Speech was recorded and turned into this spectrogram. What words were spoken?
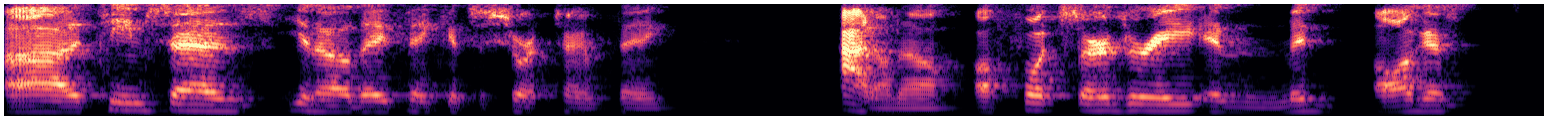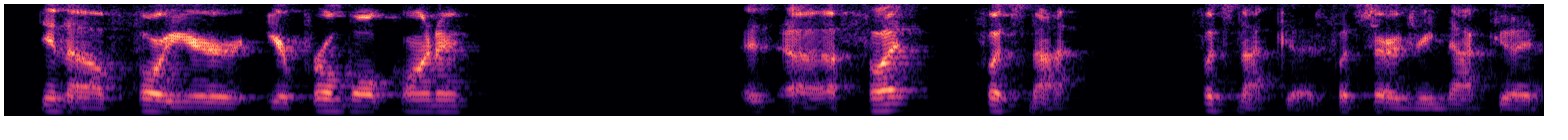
Uh, the team says, you know, they think it's a short term thing. I don't know, a foot surgery in mid August, you know, for your your Pro Bowl corner. Uh, a foot, foot's not, foot's not good. Foot surgery, not good.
